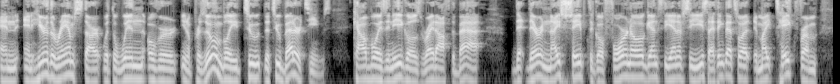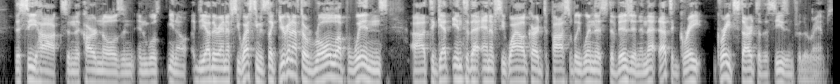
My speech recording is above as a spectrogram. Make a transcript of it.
And, and here the Rams start with the win over, you know, presumably two, the two better teams, Cowboys and Eagles right off the bat. That they're in nice shape to go 4 0 against the NFC East. I think that's what it might take from the Seahawks and the Cardinals and, and we'll, you know, the other NFC West teams. It's like you're going to have to roll up wins uh, to get into that NFC wild card to possibly win this division. And that, that's a great, great start to the season for the Rams.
